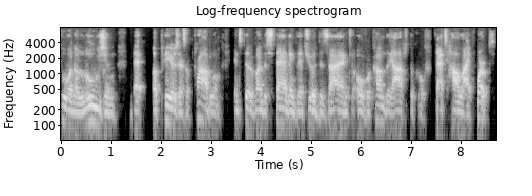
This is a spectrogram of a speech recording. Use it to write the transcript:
to an illusion that appears as a problem instead of understanding that you're designed to overcome the obstacle. That's how life works.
